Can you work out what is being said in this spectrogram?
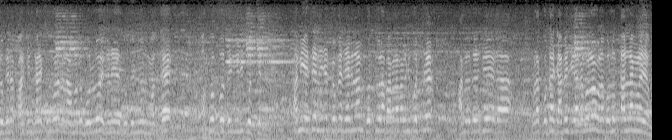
লোকেরা পার্কিং কালেকশন করে, তারা আমাকে বলল, এখানে দু তিনজন মধ্যে অসভ্য অসভ্যগিরি করছে। আমি এসে নিজের চোখে দেখলাম, সত্যি ওরা বাংলা বাংলি করছে। আমি ওদেরকে এটা, ওরা কোথায় যাবে জিজ্ঞাসা করলাম, ওরা বলল তালডাংলা যাব।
